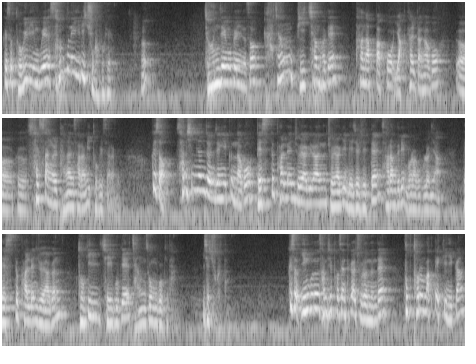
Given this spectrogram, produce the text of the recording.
그래서 독일 인구의 3분의 1이 죽어버려요. 어? 전쟁으로 인해서 가장 비참하게 탄압받고 약탈당하고 어, 그 살상을 당한 사람이 독일 사람이에요. 그래서 30년 전쟁이 끝나고 베스트팔렌 조약이라는 조약이 맺어질 때 사람들이 뭐라고 불렀냐? 베스트팔렌 조약은 독일 제국의 장송국이다. 이제 죽었다. 그래서 인구는 30%가 줄었는데 국토를 막 뺏기니까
